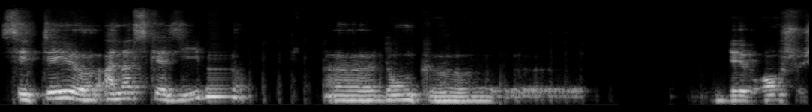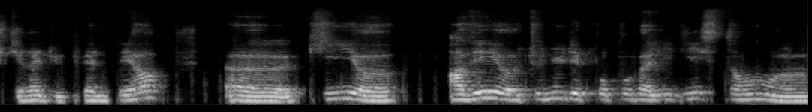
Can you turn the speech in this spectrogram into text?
c'était Anas Kazib, donc des branches, je dirais, du, NPA, qui avait euh, tenu des propos validistes en euh,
